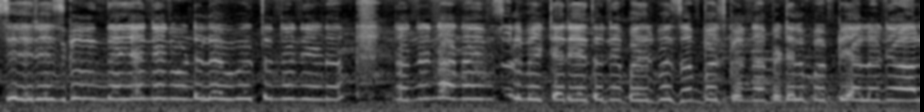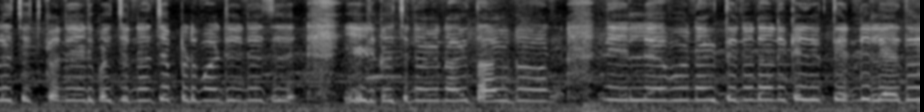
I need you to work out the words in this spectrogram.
సీరియస్గా ఉందయ్యా నేను ఉండలేకపోతున్నాను ఈడ నన్ను నాన్న హింసలు పెట్టారు. ఏదో నేను పది రూపాయలు సంపాదించుకొని నా బిడ్డలు పంపించాలని ఆలోచించుకొని ఈడికి వచ్చిన చెప్పడు మాట వినేసి ఈడికి నాకు తాగును నీళ్ళు లేవు. నాకు తినడానికి తిండి లేదు.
